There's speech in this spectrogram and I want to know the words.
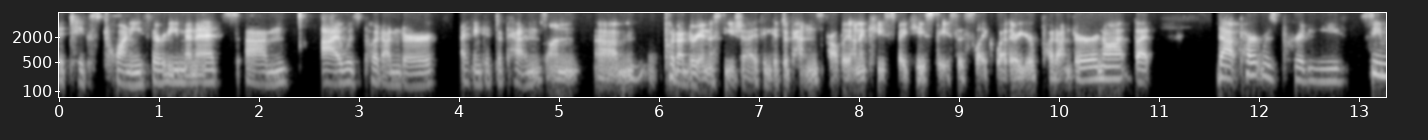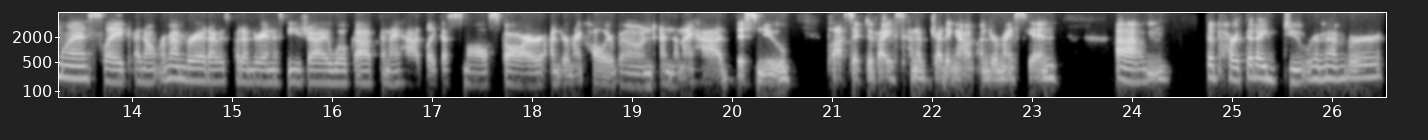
it takes 20, 30 minutes. Um, I was put under, I think it depends on um, put under anesthesia. I think it depends probably on a case by case basis, like whether you're put under or not. But that part was pretty seamless. Like I don't remember it. I was put under anesthesia. I woke up and I had like a small scar under my collarbone. And then I had this new plastic device kind of jutting out under my skin. Um, the part that I do remember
